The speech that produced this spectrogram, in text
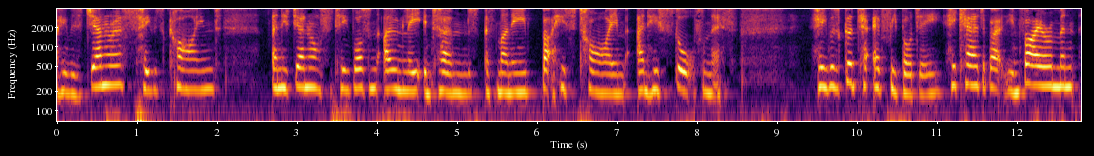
He was generous, he was kind, and his generosity wasn't only in terms of money, but his time and his thoughtfulness. He was good to everybody. He cared about the environment,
